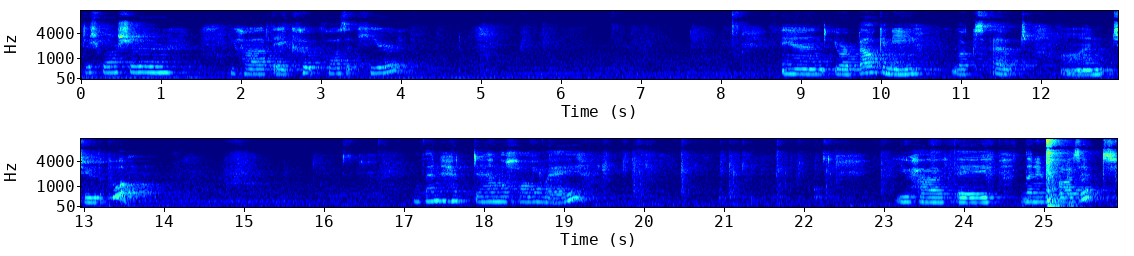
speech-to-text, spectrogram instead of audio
dishwasher. You have a coat closet here and your balcony looks out onto the pool. We'll then head down the hallway. You have a linen closet,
